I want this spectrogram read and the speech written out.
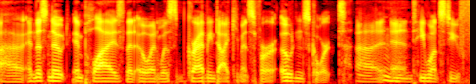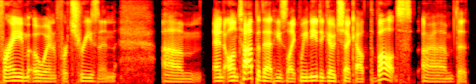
Uh, and this note implies that Owen was grabbing documents for Odin's court, uh, Mhm. and he wants to frame Owen for treason. Um, and on top of that, he's like, "We need to go check out the vaults, um, that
